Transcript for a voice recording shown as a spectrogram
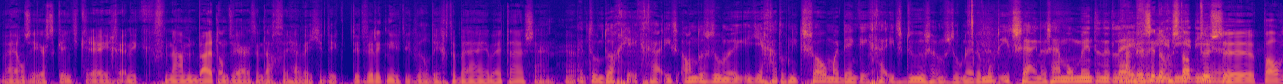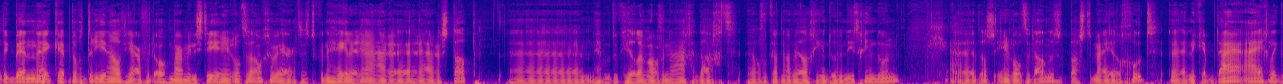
wij ons eerste kindje kregen en ik voornamelijk in het buitenland werkte en dacht van ja weet je, dit, dit wil ik niet. Ik wil dichter bij, bij thuis zijn. Ja. En toen dacht je, ik ga iets anders doen. Je gaat toch niet zomaar denken, ik ga iets duurzaams doen. Hè? Er moet iets zijn. Er zijn momenten in het leven. er zit die, nog een stap die, tussen, Paul. Want ik, ben, ja. ik heb nog drieënhalf jaar voor het Openbaar Ministerie in Rotterdam gewerkt. Dat is natuurlijk een hele rare, rare stap. Uh, heb ik ook heel lang over nagedacht of ik dat nou wel ging doen en niet ging doen. Uh, dat was in Rotterdam, dus het paste mij heel goed. Uh, en ik heb daar eigenlijk,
